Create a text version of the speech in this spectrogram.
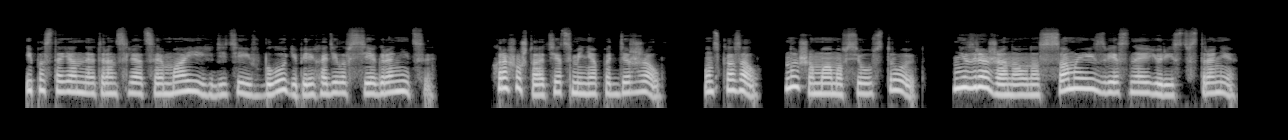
и постоянная трансляция моих детей в блоге переходила все границы. Хорошо, что отец меня поддержал. Он сказал, наша мама все устроит. Не зря же она у нас самая известная юрист в стране.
